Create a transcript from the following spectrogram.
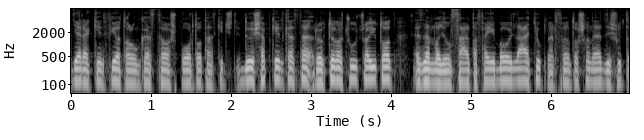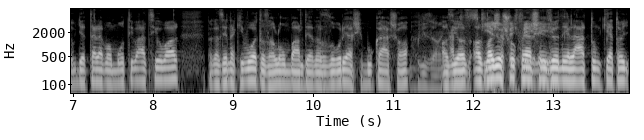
gyerekként, fiatalon kezdte a sportot, tehát kicsit idősebbként kezdte, rögtön a csúcsra jutott, ez nem nagyon szállt a fejébe, hogy látjuk, mert folyamatosan edz, és ugye tele van motivációval, meg azért neki volt az a Lombardian, az az óriási bukása, Bizony, azért hát az, az, az nagyon sok versenyzőnél láttunk ilyet, hogy,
